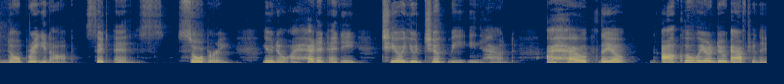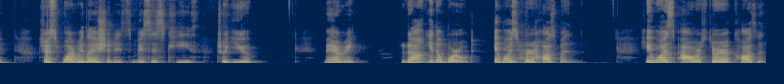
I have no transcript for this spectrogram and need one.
no bringing up, said Anne, sobering. You know, I hadn't any till you took me in hand. I hope their uncle will do after them. Just what relation is Mrs. Keith to you? Mary? None in the world. It was her husband. He was our third cousin.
